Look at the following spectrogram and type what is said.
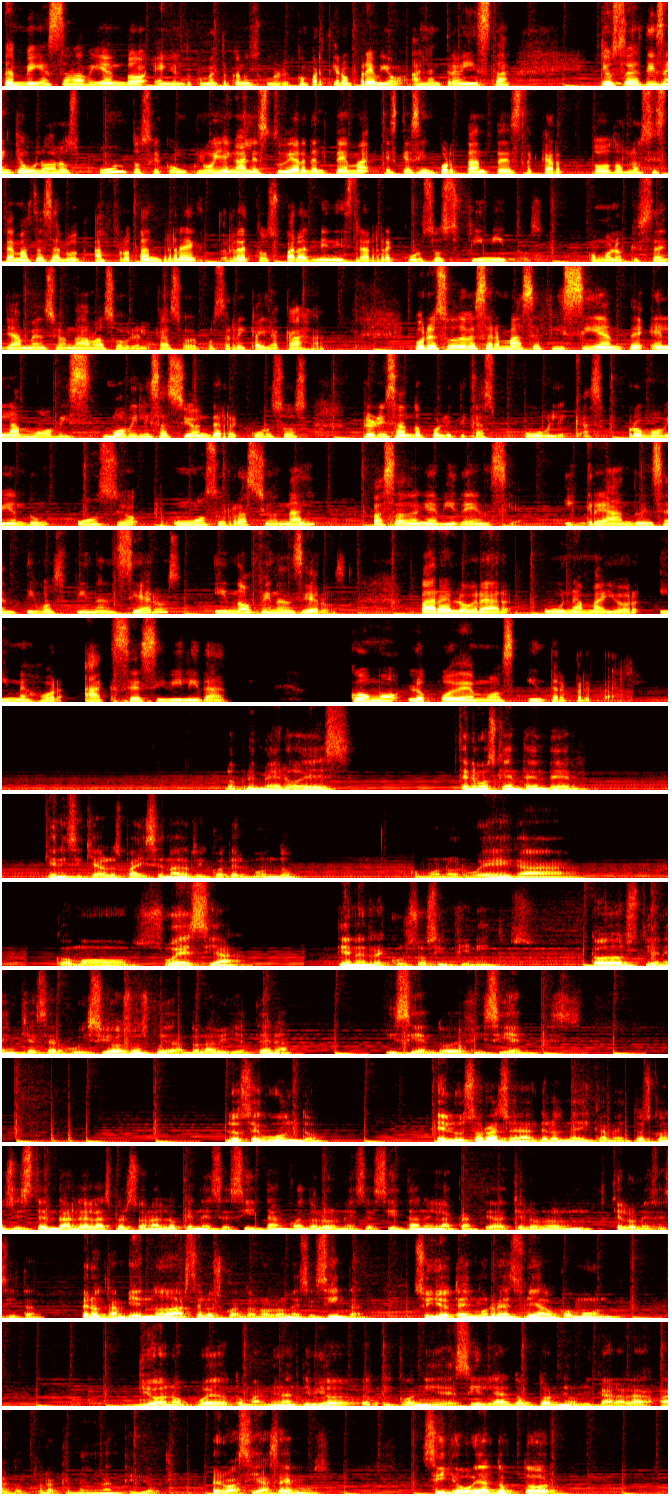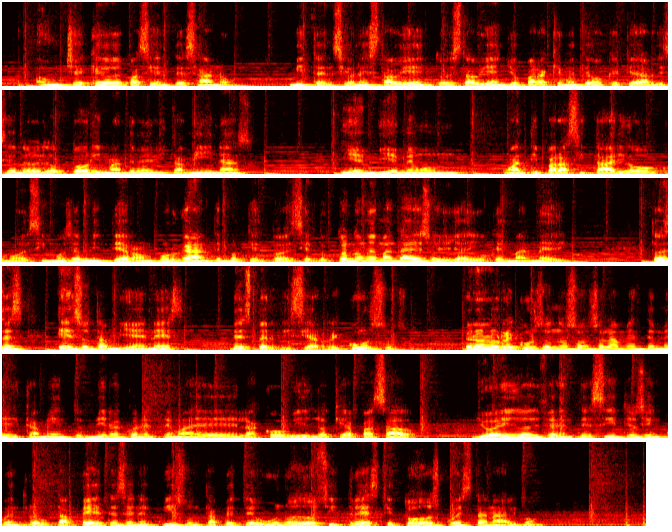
También estaba viendo en el documento que nos compartieron previo a la entrevista que ustedes dicen que uno de los puntos que concluyen al estudiar del tema es que es importante destacar todos los sistemas de salud afrontan retos para administrar recursos finitos, como lo que usted ya mencionaba sobre el caso de Costa Rica y la caja. Por eso debe ser más eficiente en la movilización de recursos, priorizando políticas públicas, promoviendo un uso, racional basado en evidencia y creando incentivos financieros y no financieros para lograr una mayor y mejor accesibilidad. ¿Cómo lo podemos interpretar? Lo primero es, tenemos que entender que ni siquiera los países más ricos del mundo, como Noruega, como Suecia, tienen recursos infinitos. Todos tienen que ser juiciosos cuidando la billetera y siendo eficientes. Lo segundo, el uso racional de los medicamentos consiste en darle a las personas lo que necesitan cuando lo necesitan en la cantidad que lo, que lo necesitan, pero también no dárselos cuando no lo necesitan. Si yo tengo un resfriado común, yo no puedo tomarme un antibiótico ni decirle al doctor ni obligar al doctor a que me dé un antibiótico. Pero así hacemos. Si yo voy al doctor a un chequeo de paciente sano, mi tensión está bien, todo está bien, yo para qué me tengo que quedar diciéndole al doctor y mándeme vitaminas y envíeme un, un, antiparasitario, como decimos en mi tierra, un purgante, porque entonces si el doctor no me manda eso, yo ya digo que es mal médico. Entonces, eso también es desperdiciar recursos. Pero los recursos no son solamente medicamentos. Mira con el tema de la COVID lo que ha pasado. Yo he ido a diferentes sitios y encuentro tapetes en el piso, un tapete 1, 2 y 3, que todos cuestan algo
